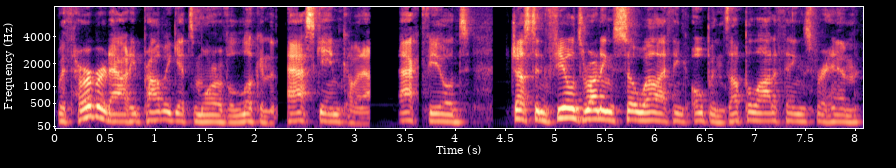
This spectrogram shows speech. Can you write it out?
With Herbert out, he probably gets more of a look in the pass game coming out of backfields. Justin Fields running so well, I think opens up a lot of things for him.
